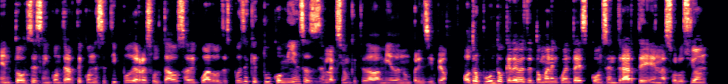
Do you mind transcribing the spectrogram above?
entonces encontrarte con ese tipo de resultados adecuados después de que tú comienzas a hacer la acción que te daba miedo en un principio. Otro punto que debes de tomar en cuenta es concentrarte en la solución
